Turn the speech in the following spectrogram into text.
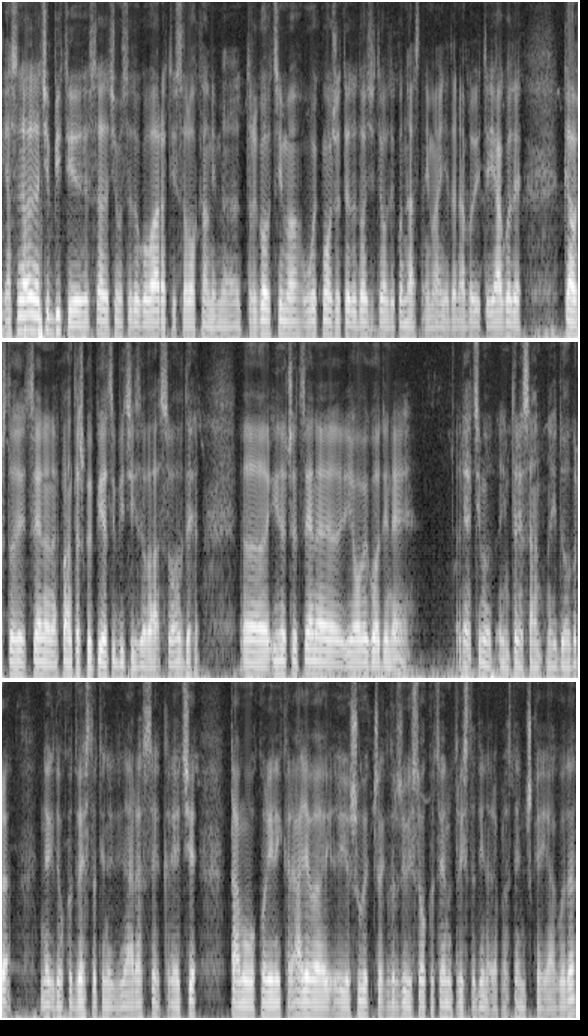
Ja se nadam da će biti, sada ćemo se dogovarati sa lokalnim e, trgovcima, uvek možete da dođete ovde kod nas na imanje da nabavite jagode, kao što je cena na kvantaškoj pijaci, bit će i za vas ovde. E, inače, cena je ove godine recimo interesantna i dobra, negde oko 200 dinara se kreće, tamo u okolini Kraljeva još uvek čak drži visoko cenu 300 dinara plastenička jagoda.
